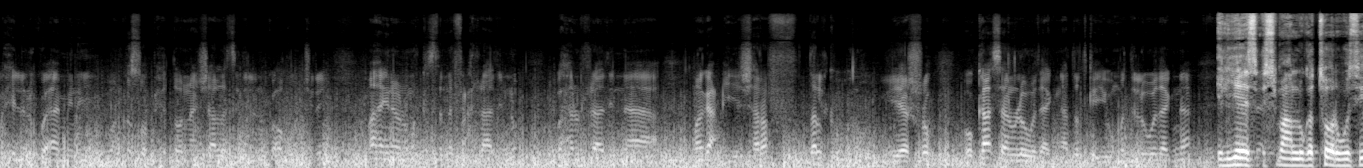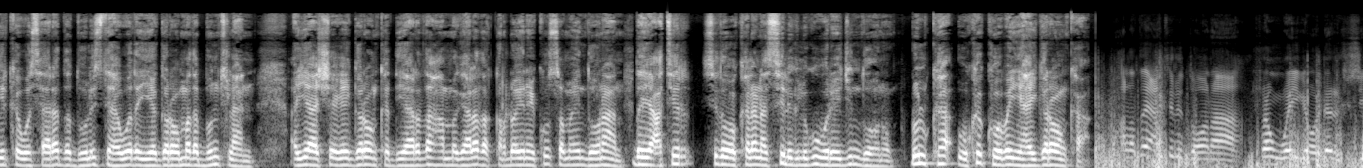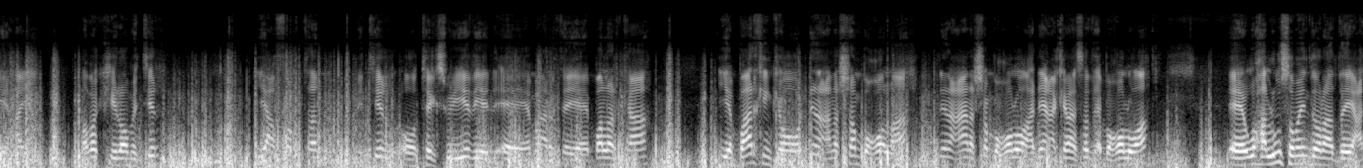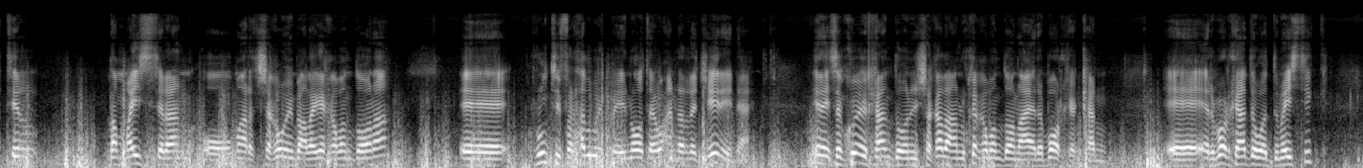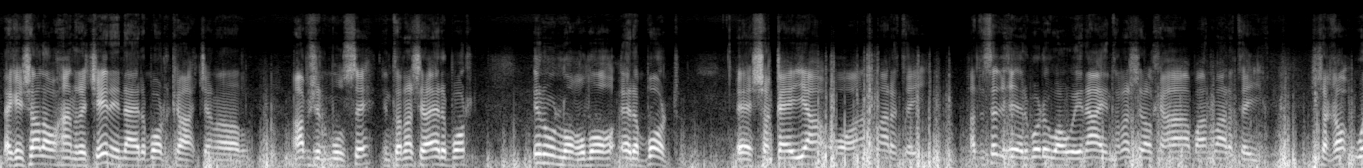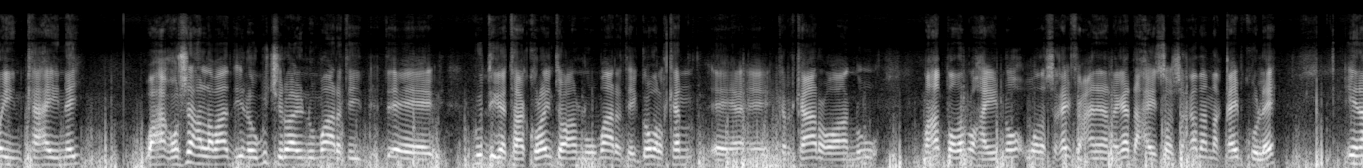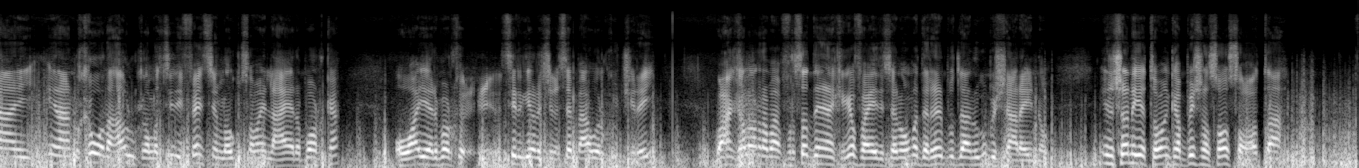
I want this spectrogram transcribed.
wixii lanaku aaminay waan ka soo bixi doonaa insha allah sidii lanaku aqoon jiray maaha inaanu mar kasta nafac raadinno waxaanu raadinaa magac iyo sharaf dalka inuu yeesho oo kaasaanu la wadaagnaa dadka iyo ummadda la wadaagnaa. Ilyas cismaan lugatoor wasiirka wasaaradda duulista hawada iyo garoomada puntland ayaa sheegay garoonka diyaaradaha magaalada qardho inay ku samayn doonaan dayactir sidoo kalena silig lagu wareejin doono dhulka uu ka kooban yahay garoonka. Waxaa la dayactiri doonaa ranwayga oo dherarkiisu yahay laba kilomitir iyo afartan mitir oo tagsweyadii maaragtay ballarka ah iyo baarkinka oo dhinacna shan boqol ah. Dhinacana shan boqol u ah dhinaca kalena saddex boqol u ah. Waxaa lagu samayn doonaa dayactir dhammaystiran oo maarata shaqo weyn baa laga qaban doonaa. Runtii farxad weyn bay inoo tahay. Waxaana rajaynaynaa inaysan ku ekaan doonin shaqada aanu ka qaban doonaa airboortka kan. Airboortka hadda waa domestic laakiin insha allah waxaan rajaynaynaa airboortka general abshir muuse international airport inuu noqdo airport shaqeeya oo aan maaragtay hadda saddexdii airport waaweynaa internationalka ahaa baan maaragtay shaqo weyn ka haynay. Waxaa qorshaha labaad inoogu jiro aynu maaragtay guddiga taakulaynta aanu maaragtay gobolkan karkaar oo aanu mahad badan u hayno. Wada shaqayn fiican inaa naga dhaxayso shaqadana qayb ku leh inaan inaanu ka wada hawlgallo sidii fencing loogu samayn lahaa airportka oo waayo airportka sirgeelo jilicsan baa awal ku jiray. Waxaan kaloo rabaa fursadda inaan kaga faa'iidaysano ummadda reer puntland ugu bishaarayno in shan iyo tobanka bisha soo socota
